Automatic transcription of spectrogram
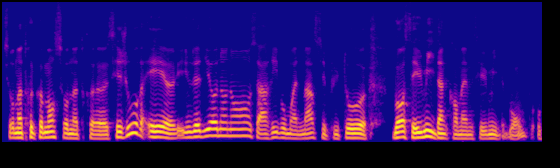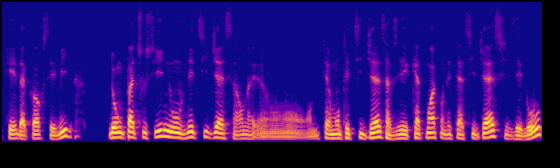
sur notre comment sur notre séjour et il nous a dit oh non non ça arrive au mois de mars c'est plutôt bon c'est humide hein, quand même c'est humide bon ok d'accord c'est humide donc, pas de souci. Nous, on venait de CJS. Hein. On, on, était remonté de CJS. Ça faisait quatre mois qu'on était à CJS. Il faisait beau.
